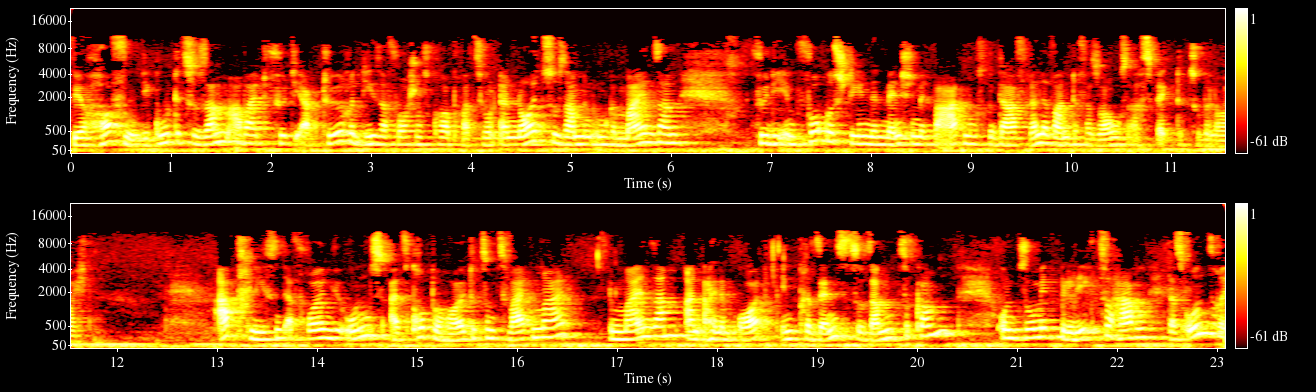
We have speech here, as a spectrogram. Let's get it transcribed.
Wir hoffen, die gute Zusammenarbeit führt die Akteure dieser Forschungskooperation erneut zusammen, um gemeinsam für die im Fokus stehenden Menschen mit Beatmungsbedarf relevante Versorgungsaspekte zu beleuchten. Abschließend erfreuen wir uns als Gruppe heute zum zweiten Mal, gemeinsam an einem Ort in Präsenz zusammenzukommen und somit belegt zu haben, dass unsere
